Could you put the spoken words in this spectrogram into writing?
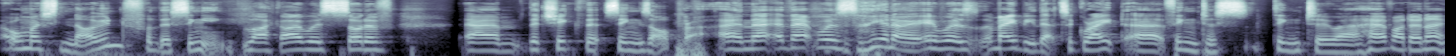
almost known for the singing. Like I was sort of um, the chick that sings opera, and that that was you know it was maybe that's a great uh, thing to thing to uh, have. I don't know,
